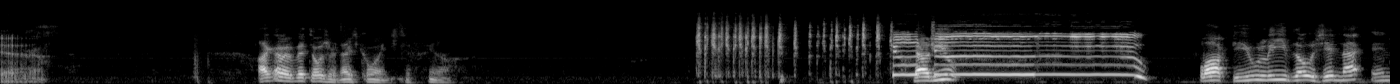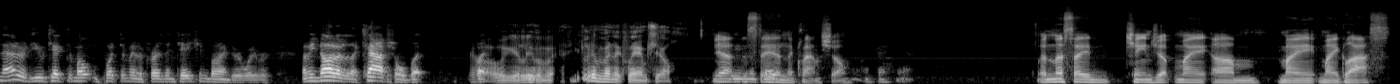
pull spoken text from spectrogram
Yeah. I gotta admit, those are nice coins. You know. Now, do you, Block, do you leave those in that in that, or do you take them out and put them in a presentation binder or whatever? I mean, not out of the capsule, but But- Oh, you leave them. You leave them in the clamshell. Yeah, Leave they the stay in the clamshell. okay, yeah. Unless I change up my um my my glass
